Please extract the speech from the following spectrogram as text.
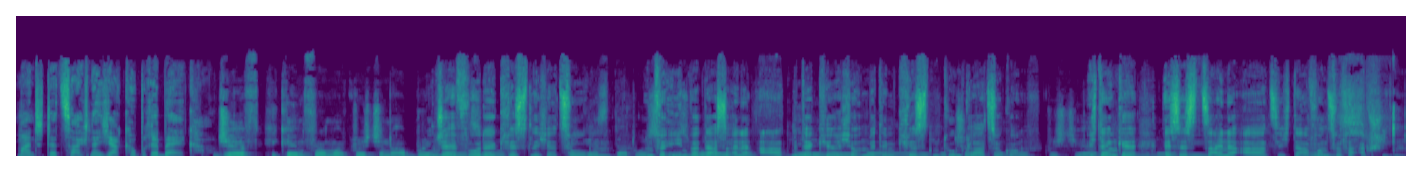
meint der Zeichner Jakob Rebelka. Jeff, Jeff wurde christlich erzogen und für ihn war das eine Art, mit der Kirche und mit dem Christentum klarzukommen. Ich denke, es ist seine Art, sich davon zu verabschieden.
